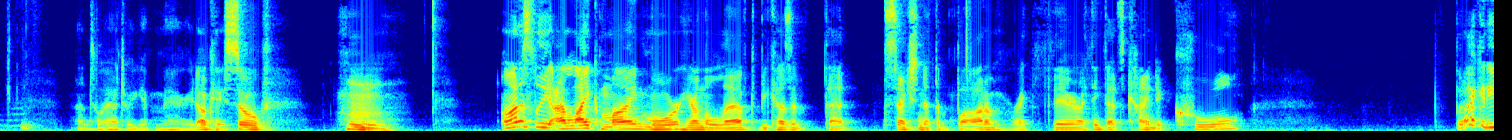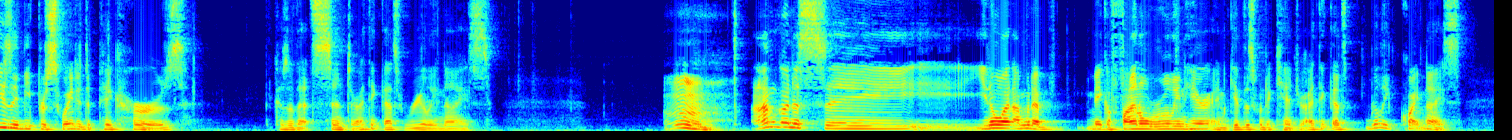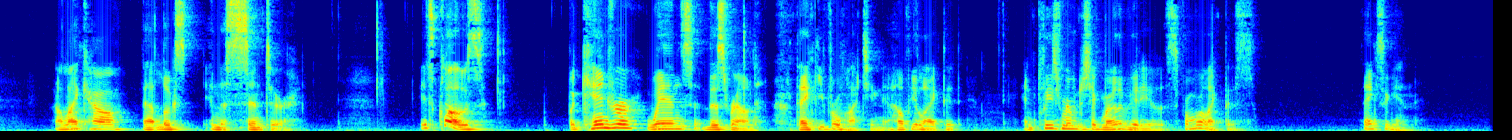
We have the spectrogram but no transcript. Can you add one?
Not until after we get married. Okay, so, hmm. Honestly, I like mine more here on the left because of that section at the bottom right there. I think that's kind of cool. But I could easily be persuaded to pick hers because of that center. I think that's really nice. Mm, I'm going to say, you know what? I'm going to make a final ruling here and give this one to Kendra. I think that's really quite nice. I like how that looks in the center. It's close, but Kendra wins this round. Thank you for watching. I hope you liked it. And please remember to check my other videos for more like this. Thanks again.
